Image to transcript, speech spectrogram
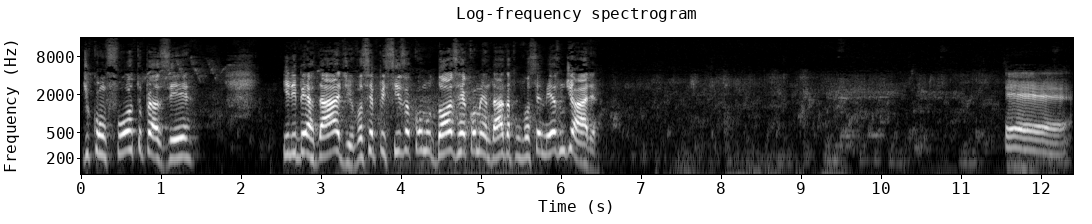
de conforto, prazer e liberdade você precisa como dose recomendada por você mesmo diária. É,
